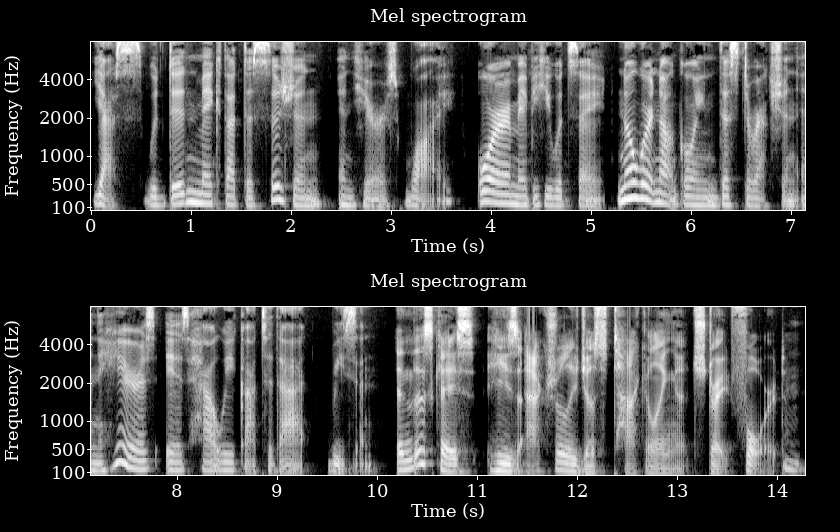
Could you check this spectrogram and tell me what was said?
Yes, we did make that decision, and here's why. Or maybe he would say, No, we're not going this direction, and here's is how we got to that reason. In this case, he's actually just tackling it straightforward. Mm.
